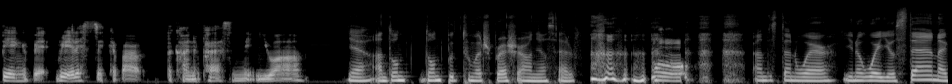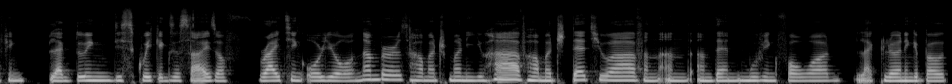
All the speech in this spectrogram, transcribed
being a bit realistic about the kind of person that you are. Yeah, and don't don't put too much pressure on yourself. Understand where you know where you stand. I think like doing this quick exercise of writing all your numbers, how much money you have, how much debt you have, and and and then moving forward, like learning about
